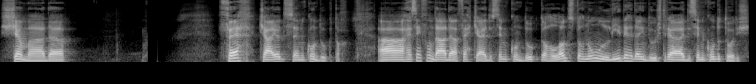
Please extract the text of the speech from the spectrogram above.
chamada Fairchild Semiconductor. A recém-fundada Fairchild Semiconductor logo se tornou um líder da indústria de semicondutores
